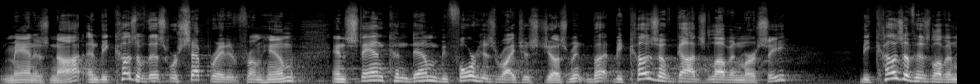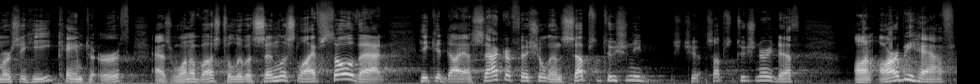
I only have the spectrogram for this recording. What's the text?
man is not, and because of this, we're separated from him and stand condemned before his righteous judgment. But because of God's love and mercy, Because of his love and mercy, he came to earth as one of us to live a sinless life so that he could die a sacrificial and substitutionary, death on our behalf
